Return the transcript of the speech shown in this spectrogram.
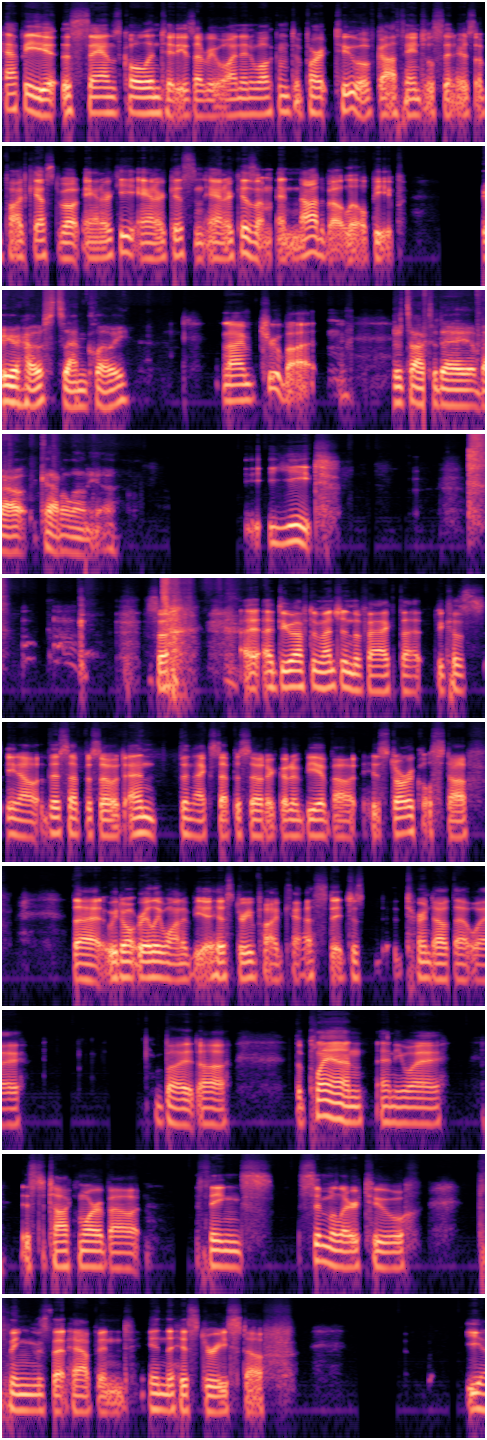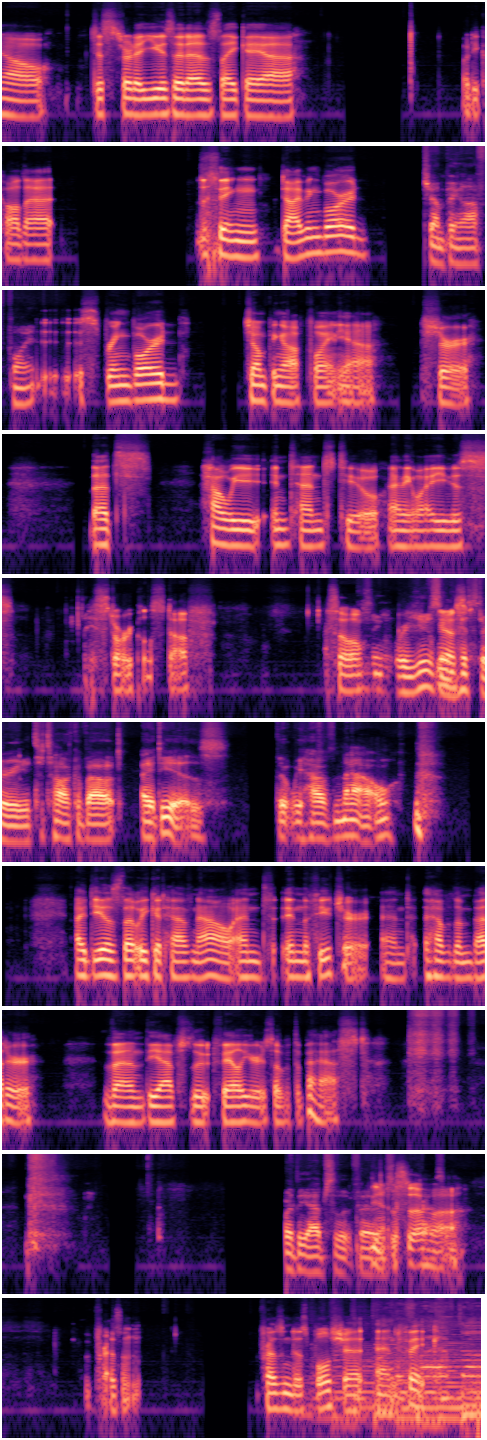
Happy Sans colon titties, everyone, and welcome to part two of Goth Angel Sinners, a podcast about anarchy, anarchists, and anarchism, and not about Lil Peep. We're your hosts. I'm Chloe. And I'm Trewbot. To talk today about Catalonia. Yeet. So, I, I do have to mention the fact that because, you know, this episode and the next episode are going to be about historical stuff, that we don't really want to be a history podcast. It just turned out that way. But uh, the plan, anyway, is to talk more about things similar to things that happened in the history stuff. You know, just sort of use it as like a uh, what do you call that? The thing diving board, Jumping off point. springboard, jumping off point. Yeah, sure. That's how we intend to anyway use historical stuff. So We're using Yes. history to talk about ideas that we have now. ideas that we could have now and in the future and have them better than the absolute failures of the past. Or the absolute failures. Yeah, of the so present. uh the present present is bullshit and fake.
